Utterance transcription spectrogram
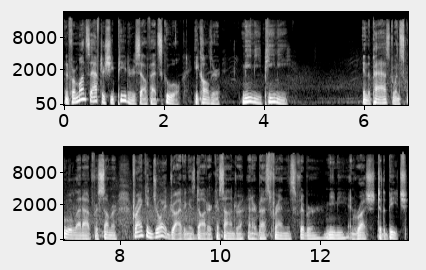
And for months after she peed herself at school, he called her Mimi Peemy. In the past, when school let out for summer, Frank enjoyed driving his daughter Cassandra and her best friends Fibber, Mimi, and Rush to the beach.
